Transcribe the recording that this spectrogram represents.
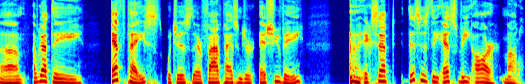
Um, I've got the F Pace, which is their five passenger SUV, except this is the SVR model,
